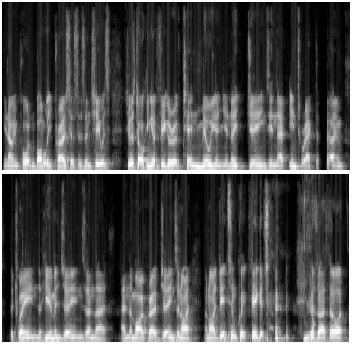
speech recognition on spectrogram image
you know, important bodily processes. And she was she was talking a figure of 10 million unique genes in that interactome between the human genes and the and the microbe genes. And I and I did some quick figures because I thought,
